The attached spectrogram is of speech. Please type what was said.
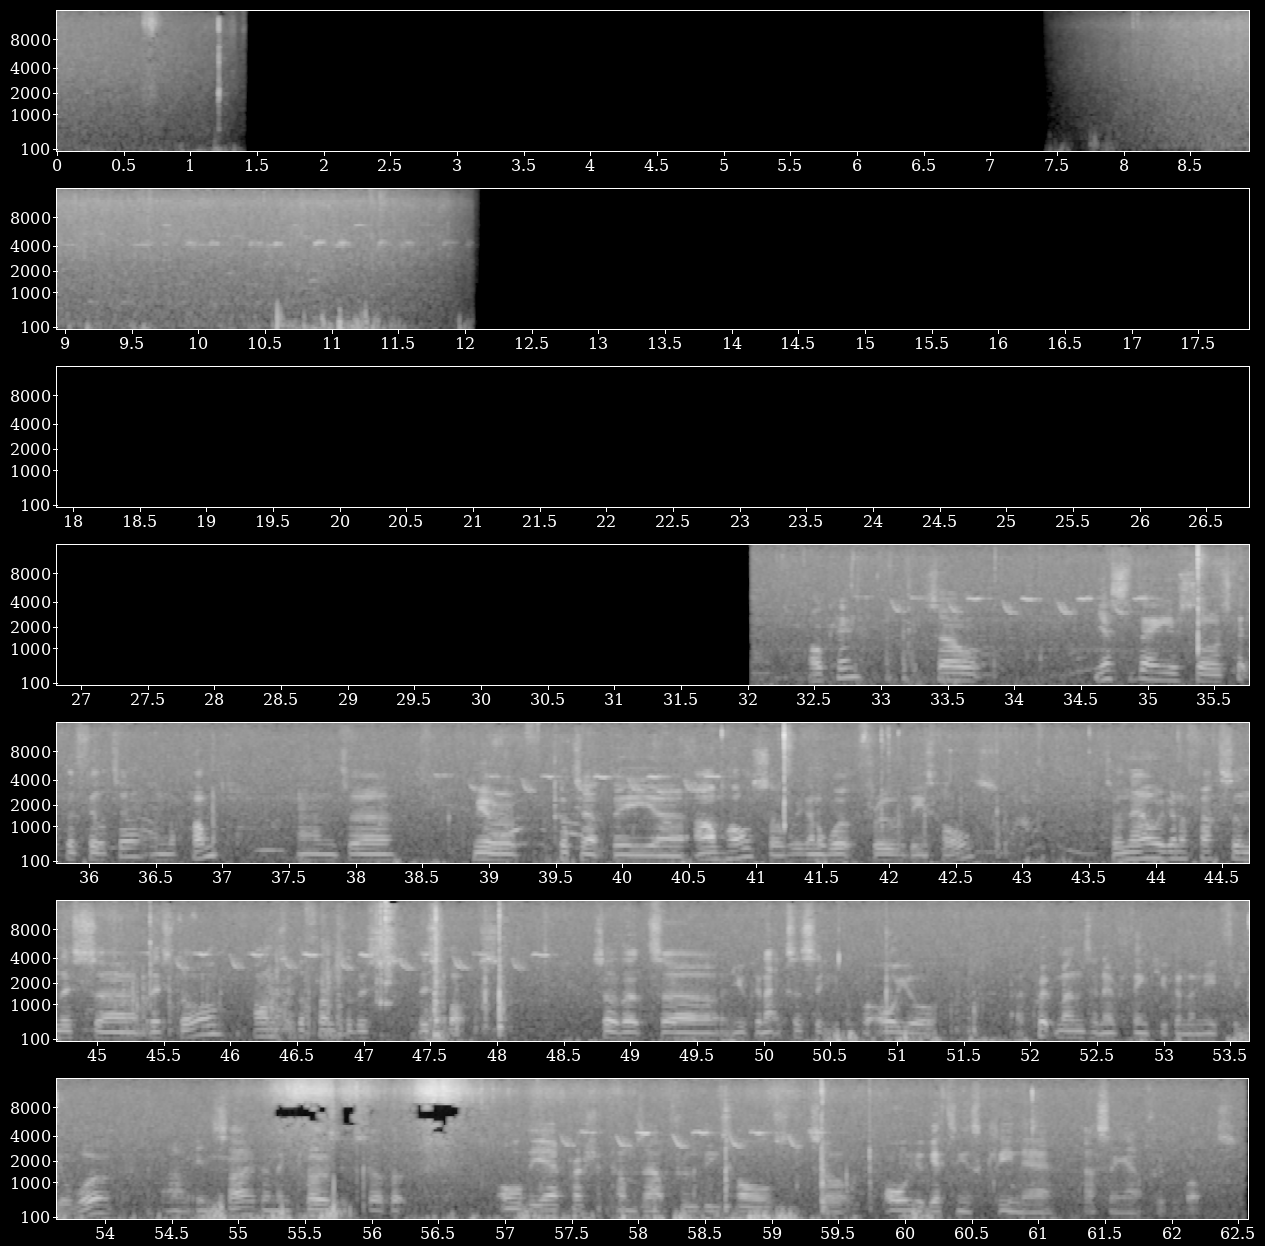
Okay, so yesterday you saw us fit the filter and the pump and uh, Mira cut out the uh, armholes so we're going to work through these holes. So now we're going to fasten this uh, this door onto the front of this, this box so that uh, you can access it, you can put all your equipment and everything you're going to need for your work um, inside and then close it so that all the air pressure comes out through these holes so all you're getting is clean air passing out through the box.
